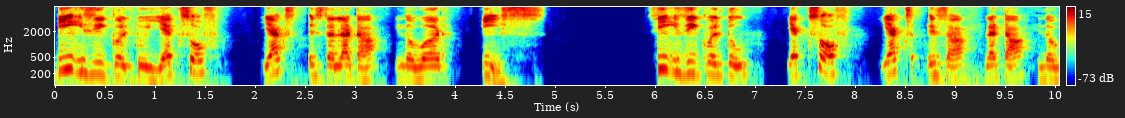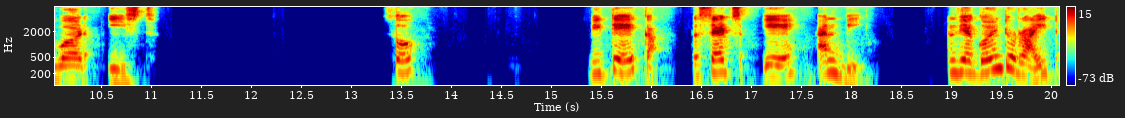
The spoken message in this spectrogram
D is equal to X of X is the letter in the word peace. C is equal to X of X is a letter in the word east. So we take the sets A and B and we are going to write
